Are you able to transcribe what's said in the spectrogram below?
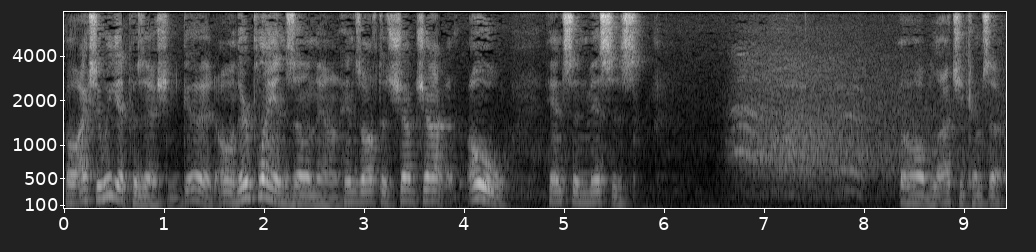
Oh, actually, we get possession. Good. Oh, they're playing zone now. Hens off the shove shot. Oh, Henson misses. Oh, Blotchy comes up.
